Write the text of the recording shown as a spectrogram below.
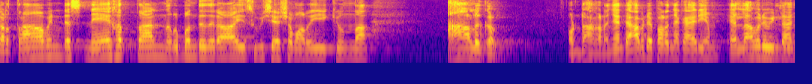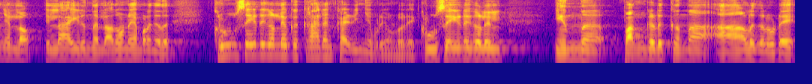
കർത്താവിന്റെ സ്നേഹത്താൽ നിർബന്ധിതരായി സുവിശേഷം അറിയിക്കുന്ന ആളുകൾ ഉണ്ടാകണം. ഞാൻ രാവിലെ പറഞ്ഞ കാര്യം എല്ലാവരും ഇല്ലാഞ്ഞല്ലോ ഇല്ലായിരുന്നല്ലോ. അതുകൊണ്ട് ഞാൻ പറഞ്ഞത്. ക്രൂസൈഡുകളിലൊക്കെ കാലം കഴിഞ്ഞു പ്രിയമുള്ളവരെ. ക്രൂസൈഡുകളിൽ ഇന്ന് പങ്കെടുക്കുന്ന ആളുകളുടെ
